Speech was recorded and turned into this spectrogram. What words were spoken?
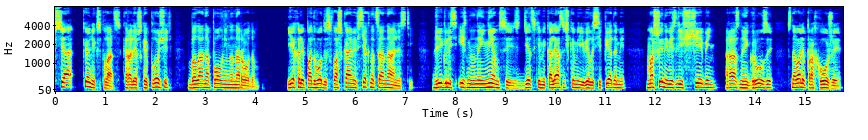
Вся Кёнигсплац, Королевская площадь, была наполнена народом. Ехали подводы с флажками всех национальностей, двигались изгнанные немцы с детскими колясочками и велосипедами, машины везли щебень, разные грузы, сновали прохожие.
